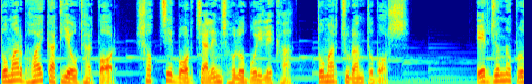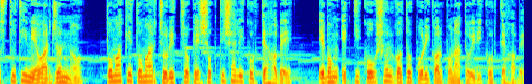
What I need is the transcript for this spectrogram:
তোমার ভয় কাটিয়ে ওঠার পর সবচেয়ে বড় চ্যালেঞ্জ হল বই লেখা, তোমার চূড়ান্ত বশ এর জন্য প্রস্তুতি নেওয়ার জন্য তোমাকে তোমার চরিত্রকে শক্তিশালী করতে হবে এবং একটি কৌশলগত পরিকল্পনা তৈরি করতে হবে।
